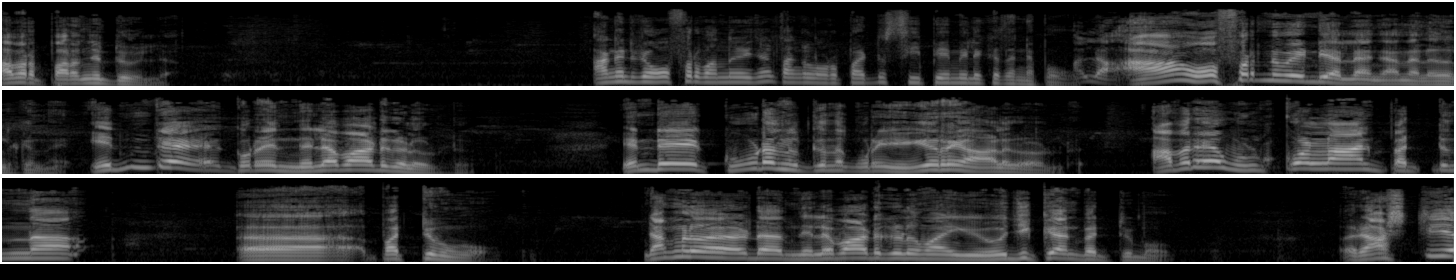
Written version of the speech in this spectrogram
അവർ പറഞ്ഞിട്ടുമില്ല. അങ്ങനെ ഒരു ഓഫർ വന്നു കഴിഞ്ഞാൽ താങ്കൾ ഉറപ്പായിട്ട് സി പി എമ്മിലേക്ക് തന്നെ പോകും. അല്ല ആ ഓഫറിന് വേണ്ടിയല്ല ഞാൻ നിലനിൽക്കുന്നത്. എന്റെ കുറേ നിലപാടുകളുണ്ട്. എന്റെ കൂടെ നിൽക്കുന്ന കുറേ ഏറെ ആളുകളുണ്ട്. അവരെ ഉൾക്കൊള്ളാൻ പറ്റുന്ന പറ്റുമോ? ഞങ്ങളുടെ നിലപാടുകളുമായി യോജിക്കാൻ പറ്റുമോ? രാഷ്ട്രീയ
